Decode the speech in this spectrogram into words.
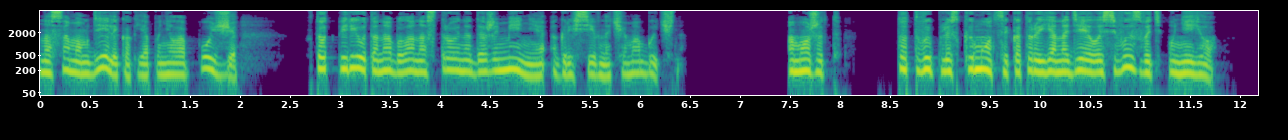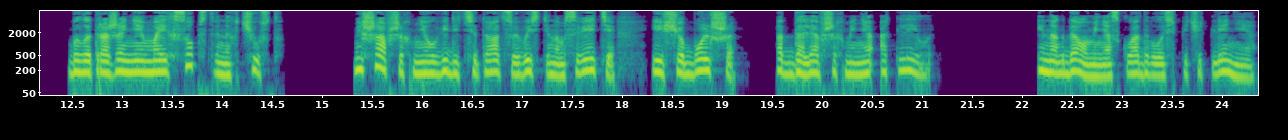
На самом деле, как я поняла позже, в тот период она была настроена даже менее агрессивно, чем обычно. А может, тот выплеск эмоций, который я надеялась вызвать у нее, был отражением моих собственных чувств, мешавших мне увидеть ситуацию в истинном свете и еще больше отдалявших меня от Лилы. Иногда у меня складывалось впечатление,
